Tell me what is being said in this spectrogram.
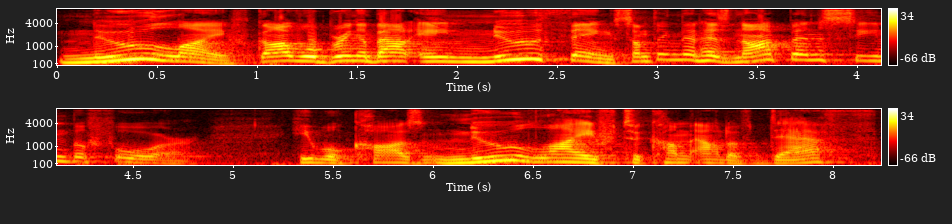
new life. God will bring about a new thing, something that has not been seen before. He will cause new life to come out of death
